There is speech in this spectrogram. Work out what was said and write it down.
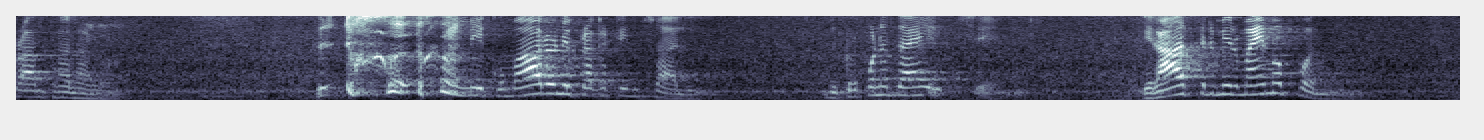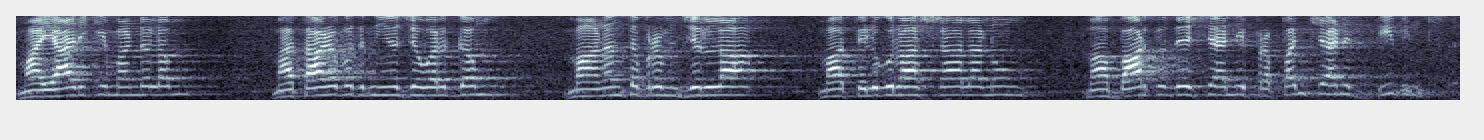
ప్రాంతాలలో మీ కుమారుని ప్రకటించాలి. మీ కృపను దయచేయండి. ఈ రాత్రి మీరు మహిమ పొందండి. మా యాడికి మండలం మా తాడపతి నియోజకవర్గం మా అనంతపురం జిల్లా మా తెలుగు రాష్ట్రాలను మా భారతదేశాన్ని ప్రపంచాన్ని దీవించండి.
